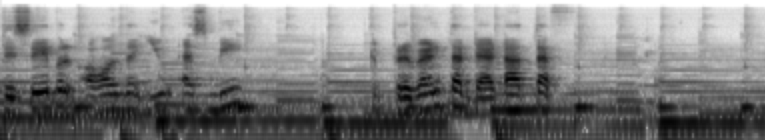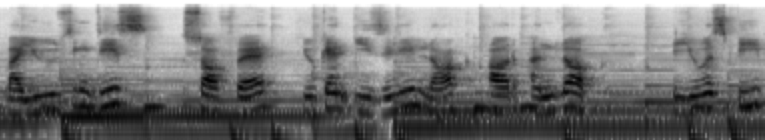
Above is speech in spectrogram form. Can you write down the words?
disable all the USB to prevent the data theft. By using this software, you can easily lock or unlock the USB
